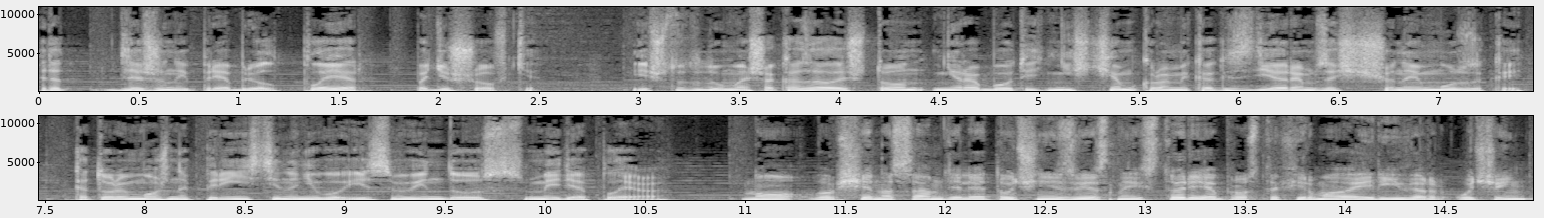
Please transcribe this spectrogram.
Это для жены приобрел плеер по дешевке – и что ты думаешь? Оказалось, что он не работает ни с чем, кроме как с DRM защищенной музыкой, которую можно перенести на него из Windows Media Player. Ну, вообще, на самом деле, это очень известная история. Просто фирма iRiver очень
